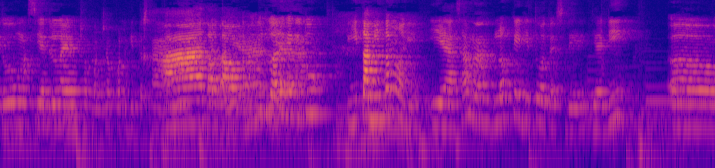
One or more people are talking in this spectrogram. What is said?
tuh masih ada lah yang copot-copot gitu kan. Ah tahu Depannya. temen juga ada kayak Iya. gitu. Hitam hitam lagi. Iya sama, dulu aku kayak gitu waktu SD. Jadi eh,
